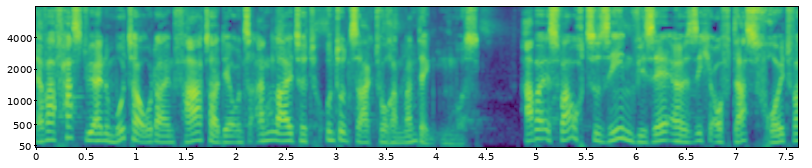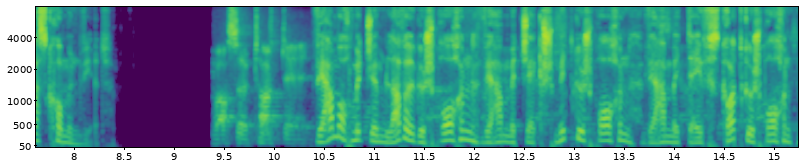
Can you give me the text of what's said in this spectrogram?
Er war fast wie eine Mutter oder ein Vater, der uns anleitet und uns sagt, woran man denken muss. Aber es war auch zu sehen, wie sehr er sich auf das freut, was kommen wird. Also wir haben auch mit Jim Lovell gesprochen, wir haben mit Jack Schmidt gesprochen, wir haben mit Dave Scott gesprochen.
